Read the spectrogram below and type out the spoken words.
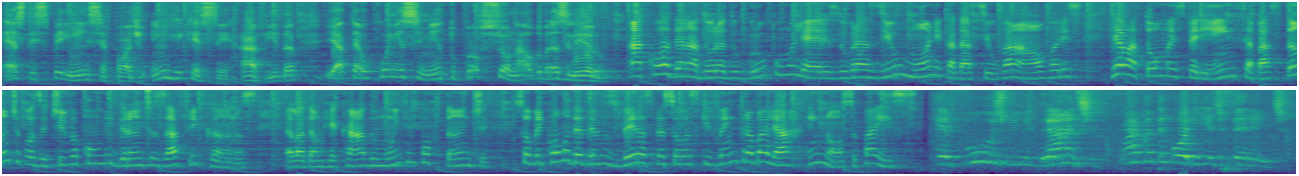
esta experiência pode enriquecer a vida e até o conhecimento profissional do brasileiro. A coordenadora do Grupo Mulheres do Brasil, Mônica da Silva Álvares, relatou uma experiência bastante positiva com migrantes africanos. Ela dá um recado muito importante sobre como devemos ver as pessoas que vêm trabalhar em nosso país. Refúgio, imigrante, não é categoria diferente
